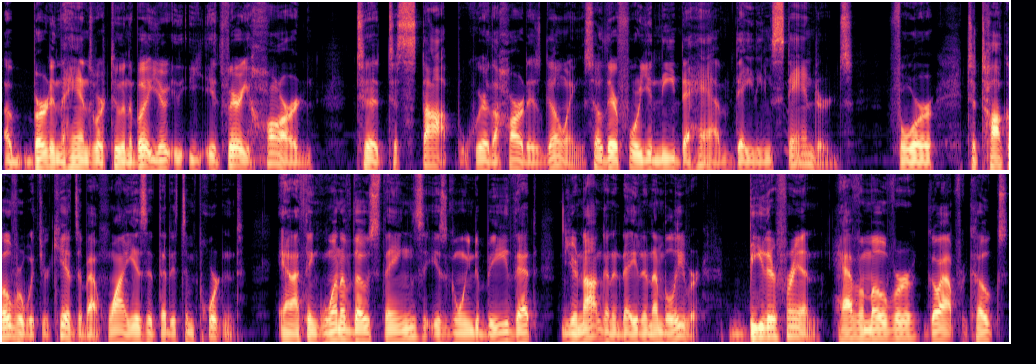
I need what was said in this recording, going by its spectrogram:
a bird in the hand's worth two in the bush, it's very hard to, to stop where the heart is going. So, therefore, you need to have dating standards for to talk over with your kids about why is it that it's important and I think one of those things is going to be that you're not going to date an unbeliever. Be their friend, have them over, go out for cokes,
